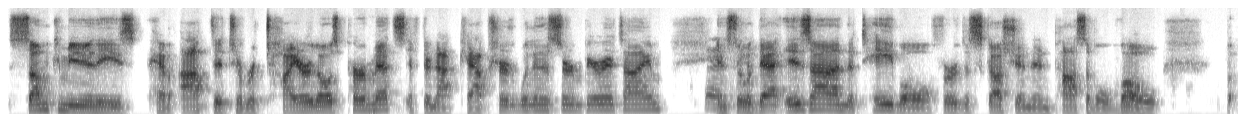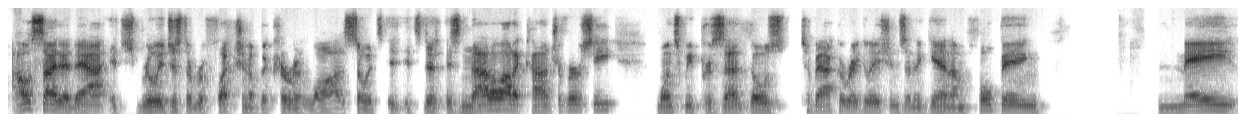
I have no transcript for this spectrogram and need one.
Some communities have opted to retire those permits if they're not captured within a certain period of time. And so that is on the table for discussion and possible vote but outside of that, it's really just a reflection of the current laws. So it's it's it's not a lot of controversy once we present those tobacco regulations. And again, I'm hoping May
